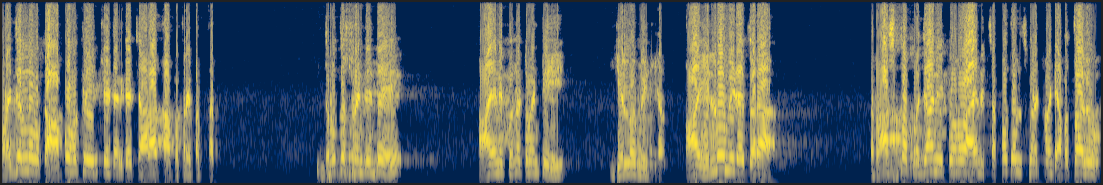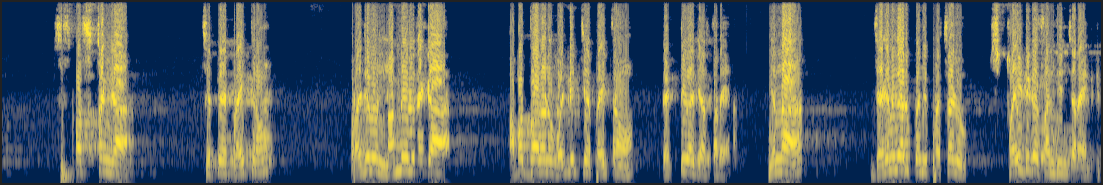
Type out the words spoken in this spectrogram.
ప్రజల్లో ఒక అపోహ క్రియేట్ చేయడానికి చాలా తాపత్రయపడతారు. దురదృష్టం ఏంటంటే ఆయనకున్నటువంటి ఎల్లో మీడియా ఆ ఎల్లో మీడియా ద్వారా రాష్ట్ర ప్రజానీకంలో ఆయన చెప్పదలుచుకున్నటువంటి అబద్ధాలు స్పష్టంగా చెప్పే ప్రయత్నం ప్రజలు నమ్మే విధంగా అబద్ధాలను వండించే ప్రయత్నం గట్టిగా చేస్తారు ఆయన నిన్న జగన్ గారు కొన్ని ప్రశ్నలు స్ట్రైట్గా సంధించారు ఆయనకి.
